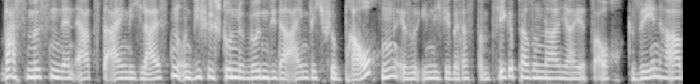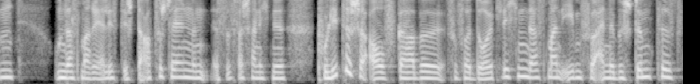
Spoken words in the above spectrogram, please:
was müssen denn Ärzte eigentlich leisten und wie viel Stunde würden sie da eigentlich für brauchen? Also ähnlich wie wir das beim Pflegepersonal ja jetzt auch gesehen haben, um das mal realistisch darzustellen. Dann ist es wahrscheinlich eine politische Aufgabe zu verdeutlichen, dass man eben für ein bestimmtes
